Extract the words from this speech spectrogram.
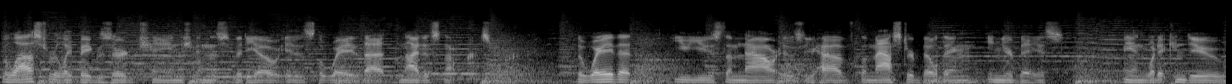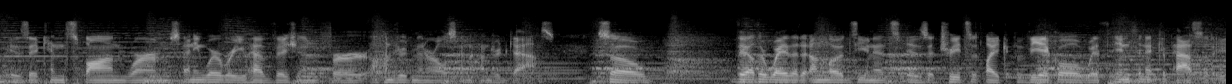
The last really big Zerg change in this video is the way that Nydus networks work. The way that you use them now is you have the master building in your base, and what it can do is it can spawn worms anywhere where you have vision for 100 minerals and 100 gas. So the other way that it unloads units is it treats it like a vehicle with infinite capacity,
